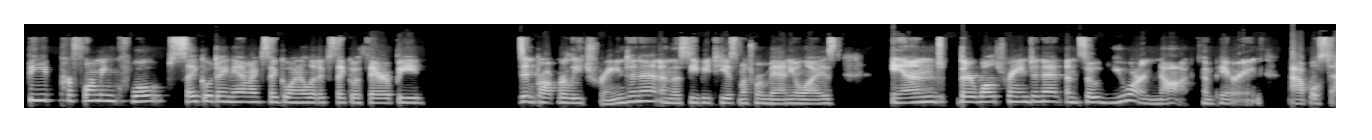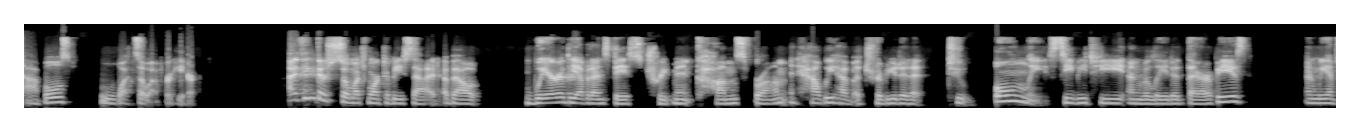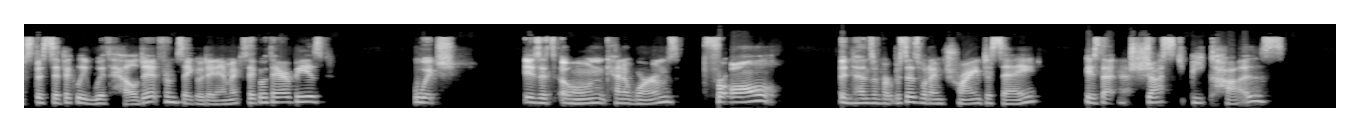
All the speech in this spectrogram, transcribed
be performing, quote, psychodynamic, psychoanalytic psychotherapy, isn't properly trained in it, and the CBT is much more manualized and they're well trained in it. And so you are not comparing apples to apples whatsoever here. I think there's so much more to be said about where the evidence based treatment comes from and how we have attributed it to only CBT and related therapies. And we have specifically withheld it from psychodynamic psychotherapies, which is its own kind of worms. For all intents and purposes, what I'm trying to say is that just because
